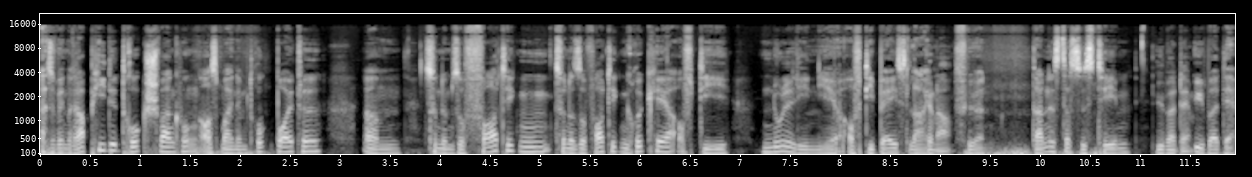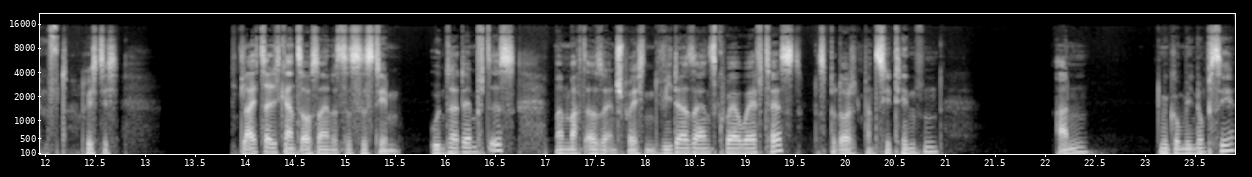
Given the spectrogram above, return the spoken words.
Also wenn rapide Druckschwankungen aus meinem Druckbeutel ähm, zu einem sofortigen, zu einer sofortigen Rückkehr auf die Nulllinie, auf die Baseline Genau. führen, dann ist das System Überdämpft. überdämpft. Richtig. Gleichzeitig kann es auch sein, dass das System unterdämpft ist. Man macht also entsprechend wieder seinen Square Wave Test. Das bedeutet, man zieht hinten an dem Gumminupsi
